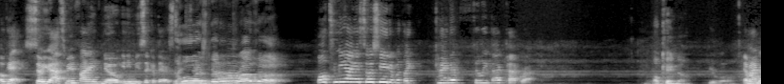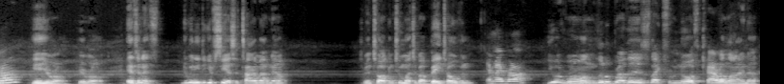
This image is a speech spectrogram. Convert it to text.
Okay, so you asked me if I know any music of theirs. Who said is Little no. Brother? Well, to me, I associate it with like kind of Philly backpack rap. Okay, no, you're wrong. Am I wrong? Yeah, you're wrong. You're wrong. Internet. Do we need to give CS a timeout now? He's been talking too much about Beethoven. Am I wrong? You are wrong. Little Brother is like from North Carolina,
